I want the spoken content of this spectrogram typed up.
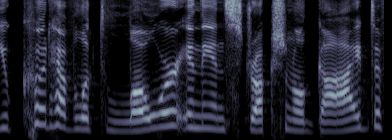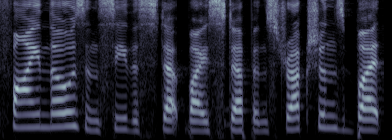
You could have looked lower in the instructional guide to find those and see the step-by-step instructions, but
